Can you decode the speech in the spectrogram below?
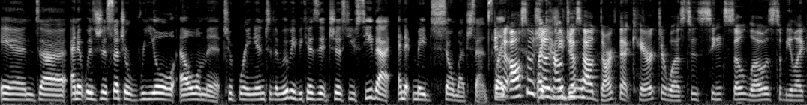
and uh, and it was just such a real element to bring into the movie because it just you see that and it made so much sense. and it also like, shows how you just do- how dark that character was to sink so low as to be like,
